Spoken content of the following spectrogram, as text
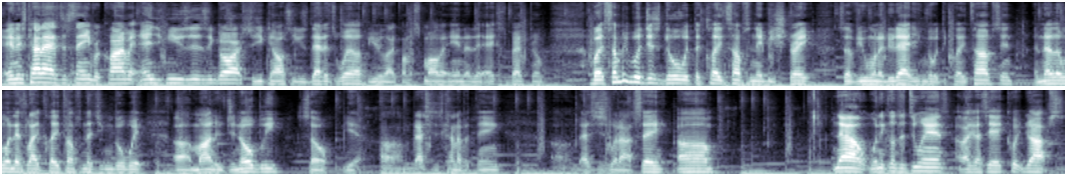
and it's kind of has the same requirement, and you can use it as a guard, so you can also use that as well if you're like on the smaller end of the X spectrum. But some people just go with the Klay Thompson, they be straight. So if you want to do that, you can go with the Klay Thompson. Another one that's like Klay Thompson that you can go with, uh, Manu Ginobili. So yeah, um, that's just kind of a thing. Um, that's just what I say. Um, now, when it comes to two hands, like I said, quick drops,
